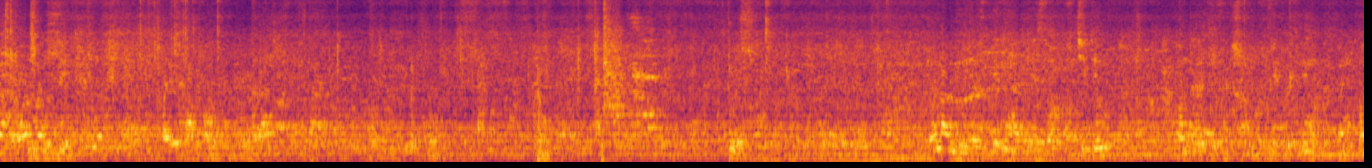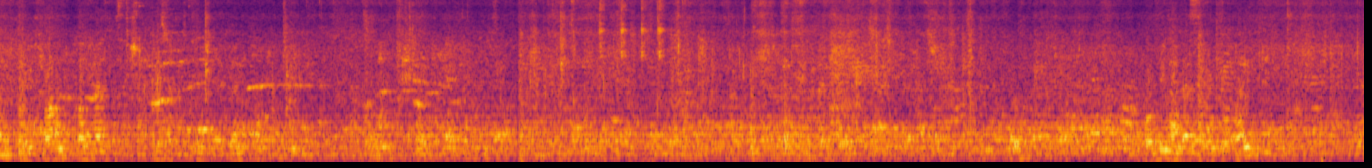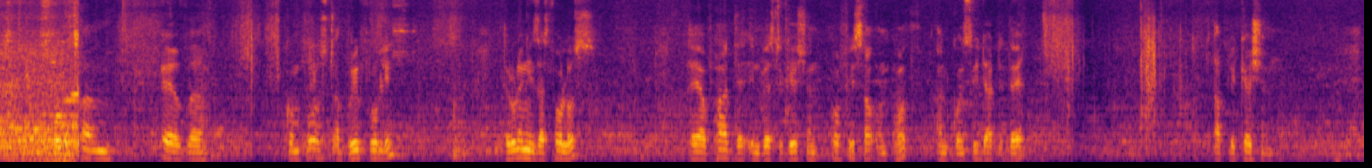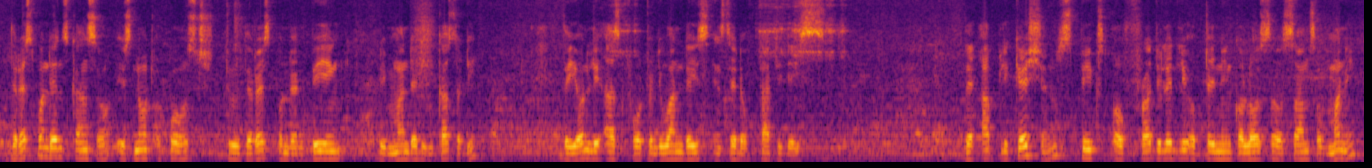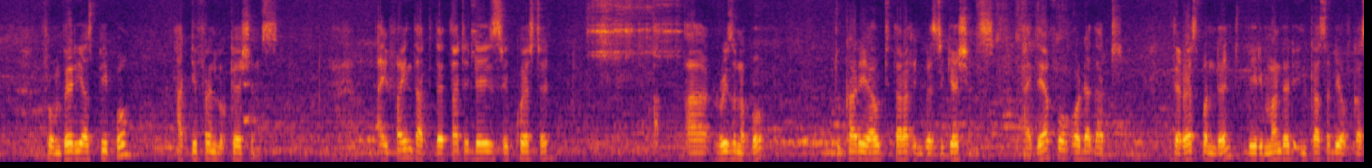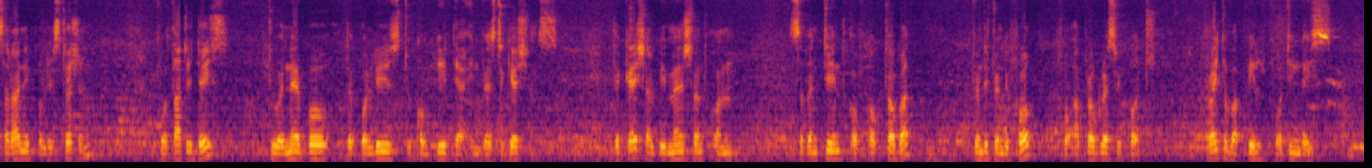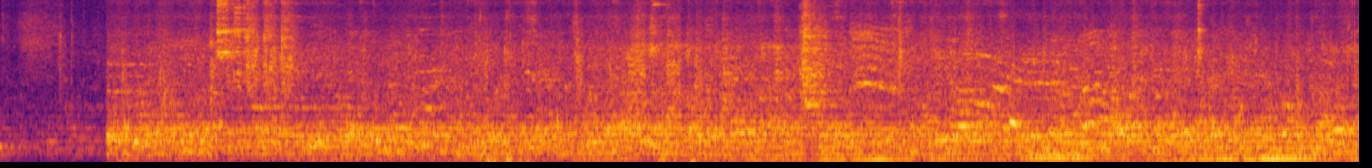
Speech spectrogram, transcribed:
on uh, 113 544. When I'm investigating a case of cheating, contrary to section 315 of the contrary have uh, composed a brief ruling. The ruling is as follows. I have had the investigation officer on oath and considered the application. The respondent's counsel is not opposed to the respondent being remanded in custody. They only ask for 21 days instead of 30 days. The application speaks of fraudulently obtaining colossal sums of money from various people at different locations. I find that the 30 days requested are reasonable to carry out thorough investigations. I therefore order that the respondent be remanded in custody of Kasarani Police Station for 30 days to enable the police to complete their investigations. The case shall be mentioned on 17th of October 2024 for a progress report. Right of appeal, 14 days.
